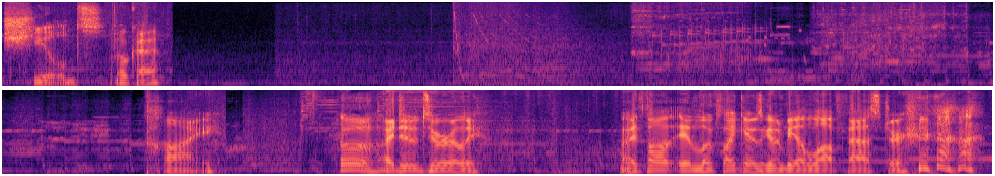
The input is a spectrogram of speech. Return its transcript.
shields. Okay. Hi. Oh, I did it too early. I thought it looked like it was going to be a lot faster. if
